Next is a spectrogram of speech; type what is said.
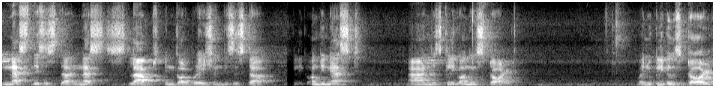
nest this is the nest labs incorporation. This is the click on the nest and just click on installed when you click installed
